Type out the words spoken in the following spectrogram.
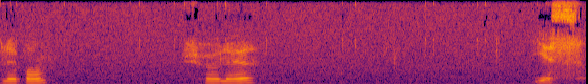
Şöyle yapalım. Şöyle. Yes.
